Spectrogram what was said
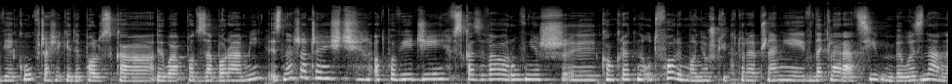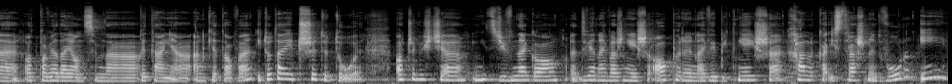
wieku, w czasie kiedy Polska była pod zaborami. Znaczna część odpowiedzi wskazywała również konkretne utwory Moniuszki, które przynajmniej w deklaracji były znane odpowiadającym na pytania ankietowe. I tutaj trzy tytuły. Oczywiście nic dziwnego, dwie najważniejsze opery, najwybitniejsze, Halka i Straszny Dwór i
